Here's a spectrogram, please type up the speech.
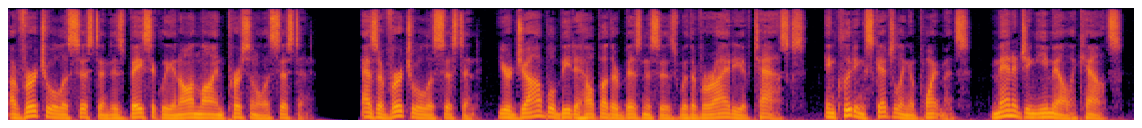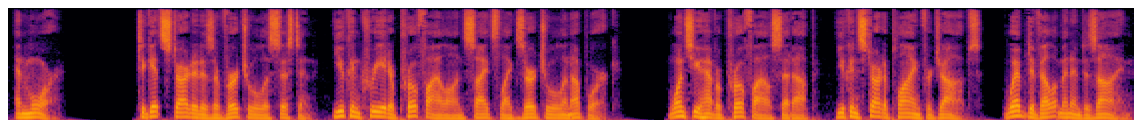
A virtual assistant is basically an online personal assistant. As a virtual assistant, your job will be to help other businesses with a variety of tasks, including scheduling appointments, managing email accounts, and more. To get started as a virtual assistant, you can create a profile on sites like Zirtual and Upwork. Once you have a profile set up, you can start applying for jobs, web development and design.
